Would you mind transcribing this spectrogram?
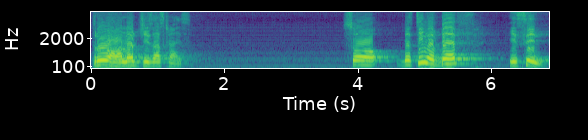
through our Lord Jesus Christ. So, the sting of death is sin.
